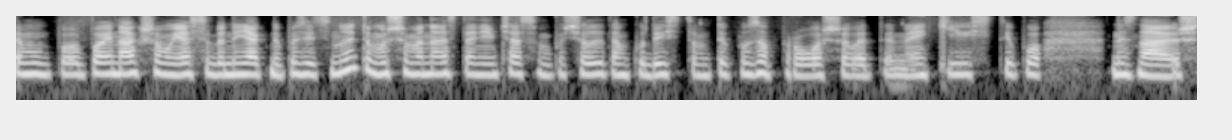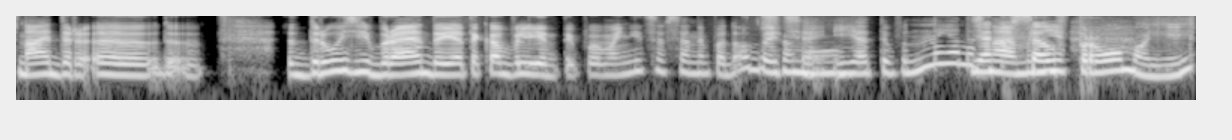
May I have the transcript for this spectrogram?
Тому по- по-інакшому я себе ніяк не позиціоную, тому що мене останнім часом почали там кудись там, типу, запрошувати на якісь, типу, не знаю, Шнайдер, е, друзі бренду. Я така, блін, типу, мені це все не подобається. Чому? І я, типу, ну я не як знаю, мені. селф-промо, ні?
